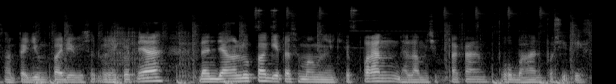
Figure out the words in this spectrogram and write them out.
Sampai jumpa di episode berikutnya dan jangan lupa kita semua memiliki peran dalam menciptakan perubahan positif.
